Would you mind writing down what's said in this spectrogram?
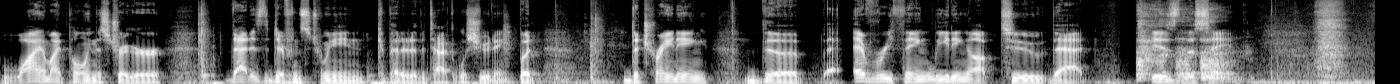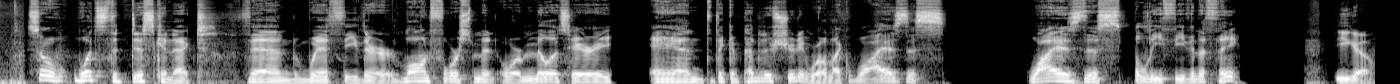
why am I pulling this trigger, that is the difference between competitive and tactical shooting. But the training, the everything leading up to that is the same. So what's the disconnect then with either law enforcement or military and the competitive shooting world? Like, why is this? Why is this belief even a thing? Ego,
